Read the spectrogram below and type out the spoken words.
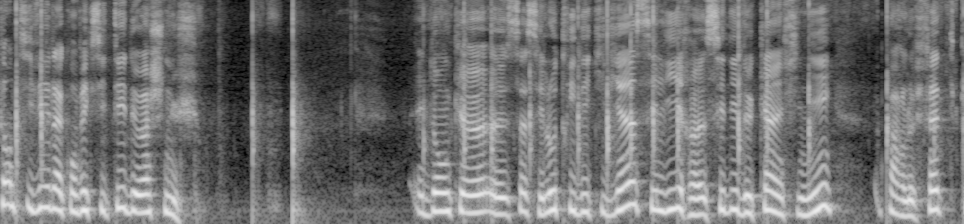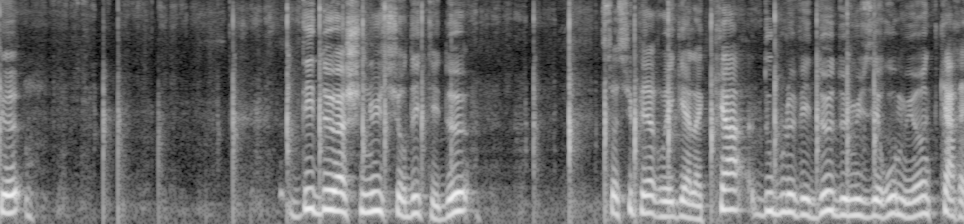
Quantifier la convexité de H nu. Et donc, euh, ça, c'est l'autre idée qui vient, c'est lire euh, CD de K infini par le fait que D2H nu sur DT2 soit supérieur ou égal à KW2 de mu0 mu1 carré.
